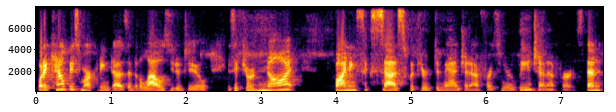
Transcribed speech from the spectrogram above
What account-based marketing does, and it allows you to do, is if you're not finding success with your demand gen efforts and your lead gen efforts, then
